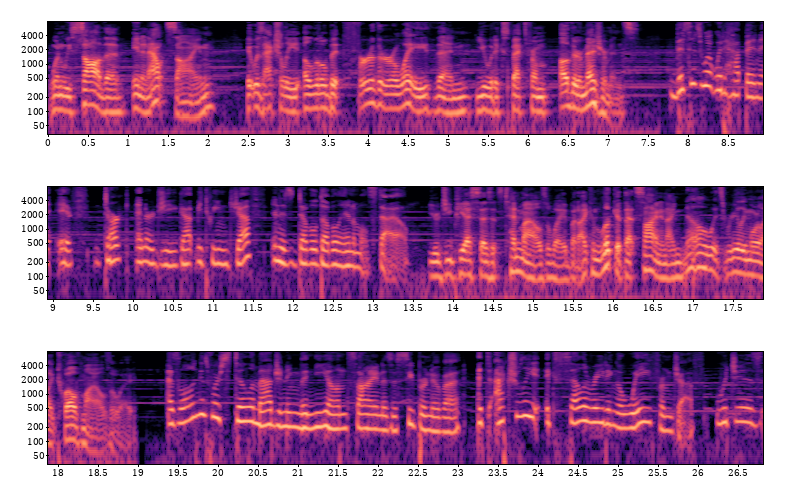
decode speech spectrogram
When we saw the in and out sign, it was actually a little bit further away than you would expect from other measurements. This is what would happen if dark energy got between Jeff and his double double animal style. Your GPS says it's 10 miles away, but I can look at that sign and I know it's really more like 12 miles away. As long as we're still imagining the neon sign as a supernova, it's actually accelerating away from Jeff, which is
